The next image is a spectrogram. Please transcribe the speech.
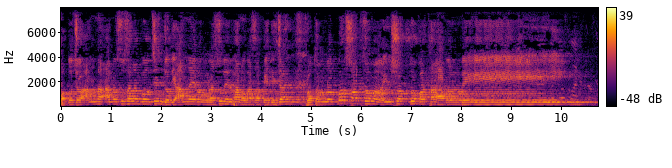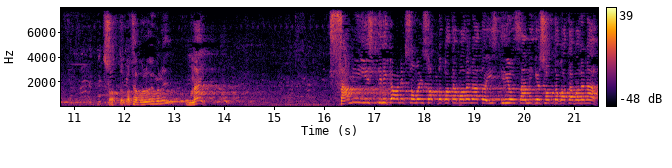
অথচ আল্লাহ আল্লাহ বলছেন, যদি আল্লাহ এবং রাসুলের ভালোবাসা পেতে চায়, প্রথম নম্বর সব সময় সত্য কথা বলবে। সত্য কথা বলবে মানে? নাই। স্বামী স্ত্রীকে অনেক সময় সত্য কথা বলে না, তো স্ত্রীও স্বামীকে সত্য কথা বলে না।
